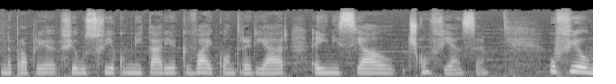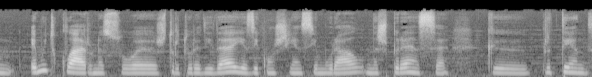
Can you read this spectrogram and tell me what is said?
na própria filosofia comunitária que vai contrariar a inicial desconfiança. O filme é muito claro na sua estrutura de ideias e consciência moral, na esperança que pretende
